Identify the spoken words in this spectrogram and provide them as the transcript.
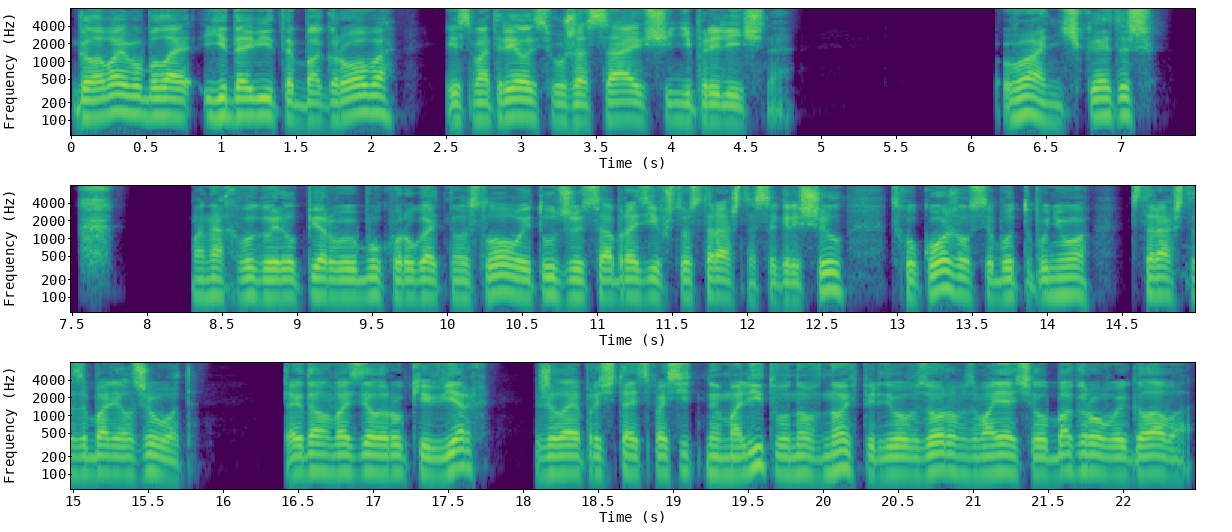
Голова его была ядовито-багрова и смотрелась ужасающе неприлично. «Ванечка, это ж Монах выговорил первую букву ругательного слова и тут же, сообразив, что страшно согрешил, скукожился, будто бы у него страшно заболел живот. Тогда он воздел руки вверх, желая прочитать спасительную молитву, но вновь перед его взором замаячила багровая голова.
